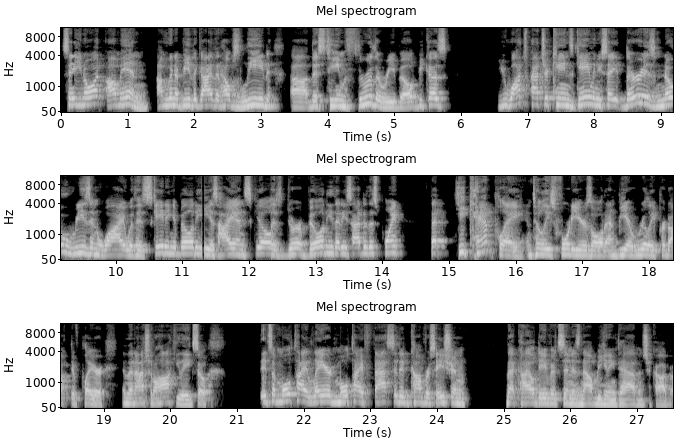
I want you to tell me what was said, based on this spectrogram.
say, you know what, I'm in. I'm going to be the guy that helps lead uh, this team through the rebuild because you watch Patrick Kane's game and you say, there is no reason why, with his skating ability, his high end skill, his durability that he's had to this point, that he can't play until he's 40 years old and be a really productive player in the National Hockey League. So it's a multi layered, multifaceted conversation that Kyle Davidson is now beginning to have in Chicago.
